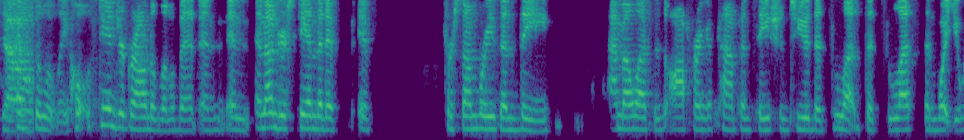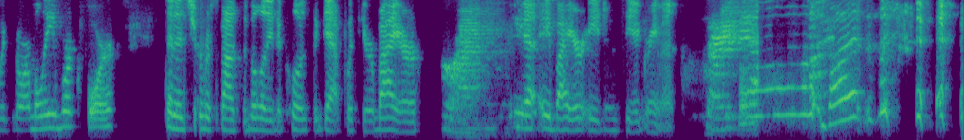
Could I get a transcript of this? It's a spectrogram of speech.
So, Absolutely, Hold, stand your ground a little bit, and and and understand that if if for some reason the MLS is offering a compensation to you that's le- that's less than what you would normally work for, then it's your responsibility to close the gap with your buyer correct. via a buyer agency agreement. Sorry, that. Oh, what?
